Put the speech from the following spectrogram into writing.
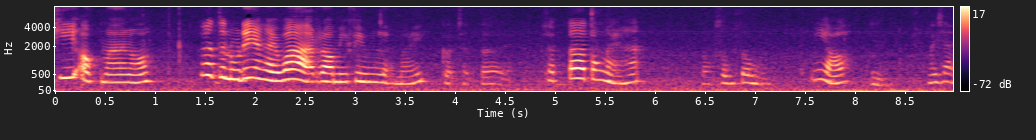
ที่ออกมาเนาะเราจะรู้ได้ยังไงว่าเรามีฟิล์มเหลือไหมกดชัตเตอร์เลยชัตเตอร์ตรงไหนฮะตรงส้มนี่เหรอๆอืมไม่ใช่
